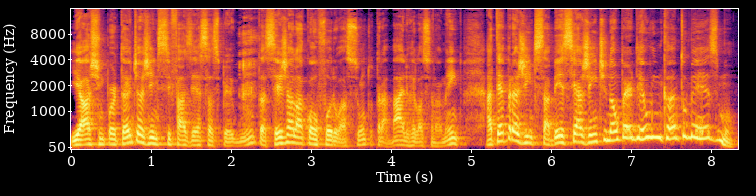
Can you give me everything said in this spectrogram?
E eu acho importante a gente se fazer essas perguntas, seja lá qual for o assunto, trabalho, relacionamento, até pra gente saber se a gente não perdeu o encanto mesmo.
